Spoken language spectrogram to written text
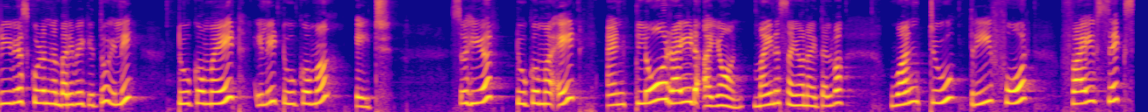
previous ಕೂಡ ನಾನು ಬರಿಬೇಕಿತ್ತು ಇಲ್ಲಿ ಟೂ ಕೊಮ ಏಯ್ಟ್ ಇಲ್ಲಿ two comma eight so here two comma eight and chloride ion minus ion ಆಯ್ತಲ್ವಾ one two three four five six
